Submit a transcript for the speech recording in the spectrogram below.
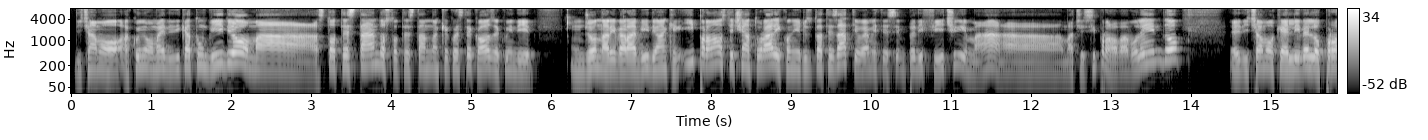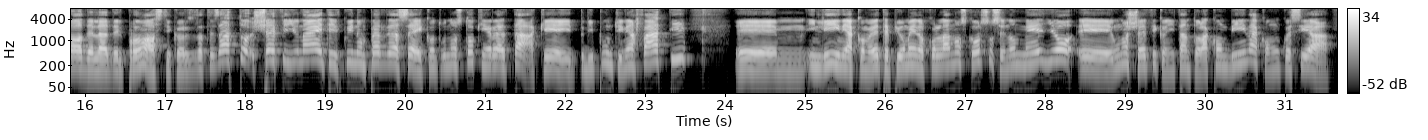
diciamo a cui non ho mai dedicato un video, ma sto testando, sto testando anche queste cose, quindi un giorno arriverà il video anche i pronostici naturali con i risultati esatti, ovviamente sempre difficili, ma, ma ci si prova volendo eh, diciamo che è il livello pro del, del pronostico, il risultato esatto. Sheffield United qui non perde da 6 contro uno stock in realtà che di punti ne ha fatti. Ehm, in linea come vedete più o meno con l'anno scorso se non meglio e uno Sheffield che ogni tanto la combina comunque sia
